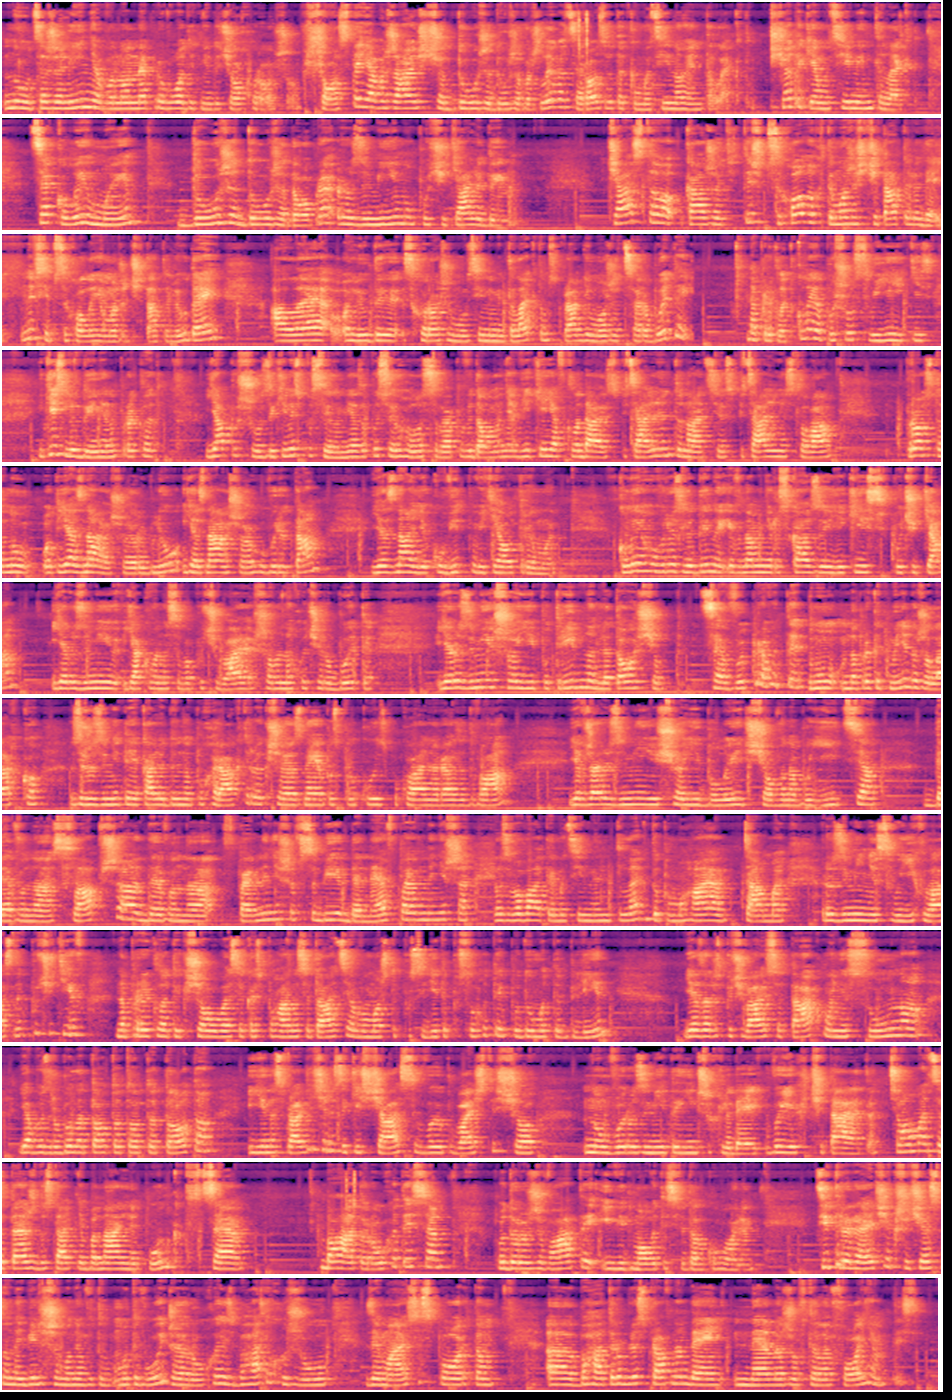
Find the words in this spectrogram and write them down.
Ну, це жаління, воно не приводить ні до чого хорошого. Шосте, я вважаю, що дуже дуже важливе це розвиток емоційного інтелекту. Що таке емоційний інтелект? Це коли ми дуже дуже добре розуміємо почуття людини. Часто кажуть, ти ж психолог, ти можеш читати людей. Не всі психологи можуть читати людей, але люди з хорошим емоційним інтелектом справді можуть це робити. Наприклад, коли я пишу свої якісь, якійсь людині, наприклад, я пишу з якимось посилом, я записую голосове повідомлення, в яке я вкладаю спеціальну інтонацію, спеціальні слова. Просто, ну, от я знаю, що я роблю, я знаю, що я говорю там, я знаю, яку відповідь я отримую. Коли я говорю з людиною і вона мені розказує якісь почуття, я розумію, як вона себе почуває, що вона хоче робити. Я розумію, що їй потрібно для того, щоб це виправити. Тому, наприклад, мені дуже легко зрозуміти, яка людина по характеру, якщо я з нею поспілкуюсь буквально рази два. Я вже розумію, що їй болить, що вона боїться, де вона слабша, де вона впевненіша в собі, де не впевненіша. Розвивати емоційний інтелект допомагає саме розуміння своїх власних почуттів. Наприклад, якщо у вас якась погана ситуація, ви можете посидіти, послухати і подумати, блін, я зараз почуваюся так, мені сумно, я би зробила то-то, то-то, то-то. І насправді через якийсь час ви побачите, що ну ви розумієте інших людей, ви їх читаєте. Сьоме це теж достатньо банальний пункт. Це багато рухатися, подорожувати і відмовитись від алкоголю. Ці три речі, якщо чесно, найбільше мене мотив- мотивують. Я рухаюсь, багато хожу, займаюся спортом, багато роблю справ на день, не лежу в телефоні.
